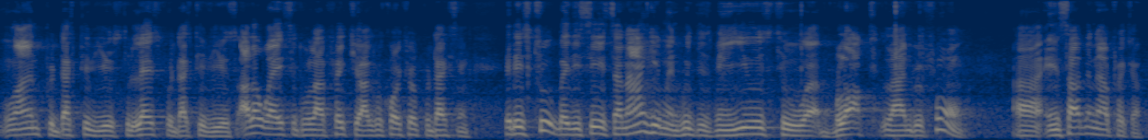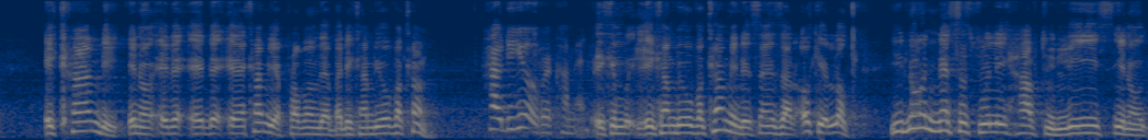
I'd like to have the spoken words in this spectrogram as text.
one productive use to less productive use. Otherwise, it will affect your agricultural production. It is true, but you see, it's an argument which is being used to uh, block land reform uh, in Southern Africa. It can be, you know, it, it, it, can be a problem there, but it can be overcome. How do you overcome it? It can, be, it can be overcome in the sense that, okay, look, you don't necessarily have to lease, you know,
